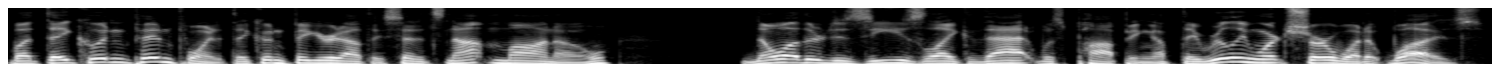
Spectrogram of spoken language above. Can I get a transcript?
but they couldn't pinpoint it. They couldn't figure it out. They said it's not mono. No other disease like that was popping up. They really weren't sure what it was.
